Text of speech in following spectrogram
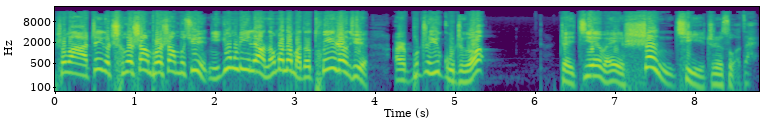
是吧？这个车上坡上不去，你用力量能不能把它推上去，而不至于骨折？这皆为肾气之所在，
